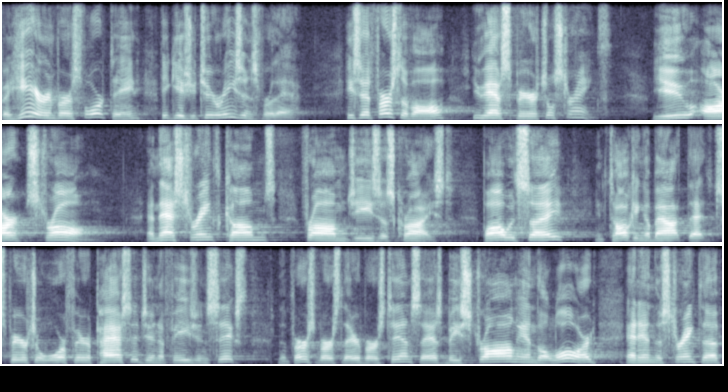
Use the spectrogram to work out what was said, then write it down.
But here in verse 14, he gives you two reasons for that. He said, first of all, you have spiritual strength. You are strong. And that strength comes from Jesus Christ. Paul would say, in talking about that spiritual warfare passage in Ephesians 6, the first verse there, verse 10 says, Be strong in the Lord and in the strength of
